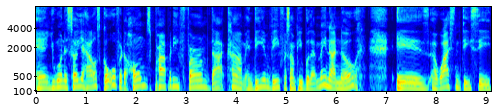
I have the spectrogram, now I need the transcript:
and you want to sell your house, go over to holmespropertyfirm.com. And DMV, for some people that may not know, is uh, Washington, D.C.,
